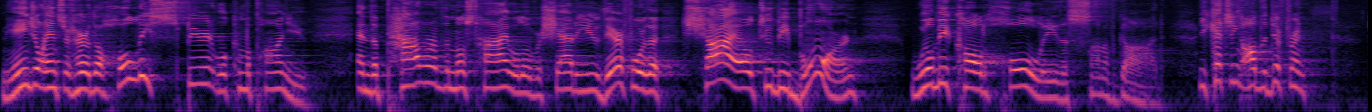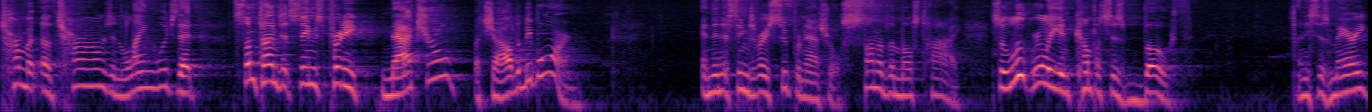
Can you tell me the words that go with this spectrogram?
And the angel answered her, The Holy Spirit will come upon you, and the power of the Most High will overshadow you. Therefore, the child to be born will be called Holy, the Son of God. Are you catching all the different term, uh, terms and language that Sometimes it seems pretty natural, a child to be born. And then it seems very supernatural, Son of the Most High. So Luke really encompasses both. And he says, Mary,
